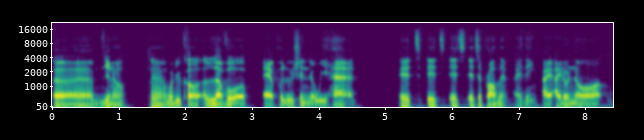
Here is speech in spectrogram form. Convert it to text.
um, you know, what do you call it? a level of air pollution that we had, it's it's it's it's a problem. I think I I don't know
